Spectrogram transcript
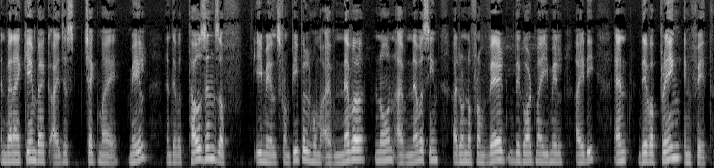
And when I came back, I just checked my mail, and there were thousands of emails from people whom I've never known, I've never seen. I don't know from where they got my email ID, and they were praying in faith.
